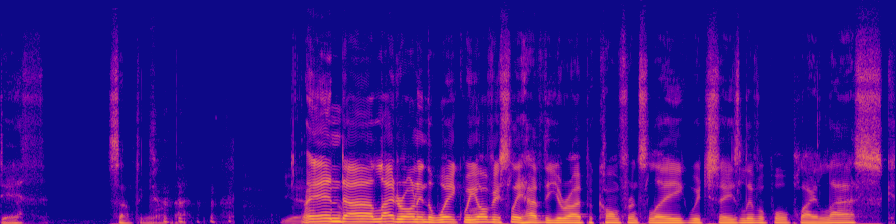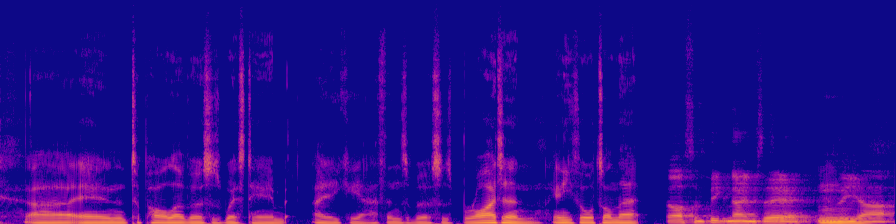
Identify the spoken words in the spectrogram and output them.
Death, something like that. Yeah. And uh, later on in the week, we obviously have the Europa Conference League, which sees Liverpool play Lask uh, and Topola versus West Ham, AEK Athens versus Brighton. Any thoughts on that? Oh, some big names there in the uh,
